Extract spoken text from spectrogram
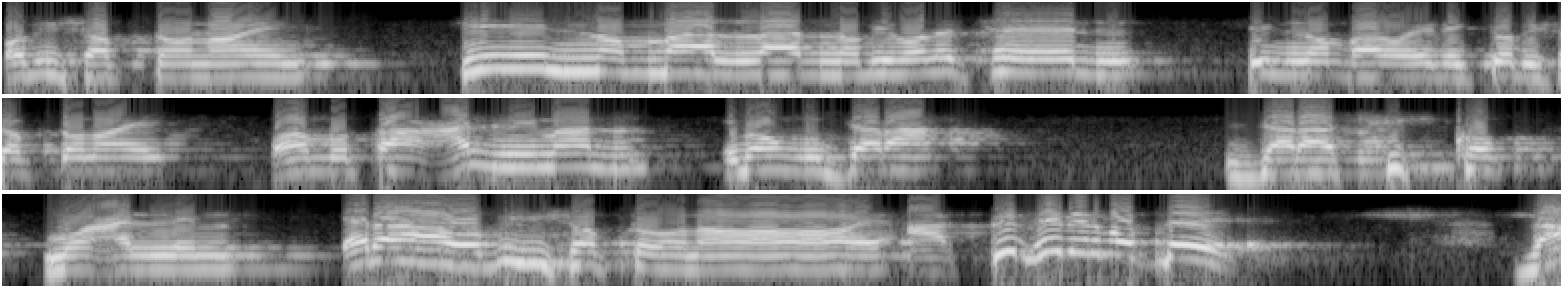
অভিশপ্ত নয়। তিন নম্বর আল্লাহ নবী বলেছেন, তিন নম্বর ওই ব্যক্তি অভিশপ্ত নয় অমতা আলিমান এবং যারা যারা শিক্ষক, মুআল্লিম, এরা অভিশপ্ত নয়। আর পৃথিবীর মধ্যে যা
